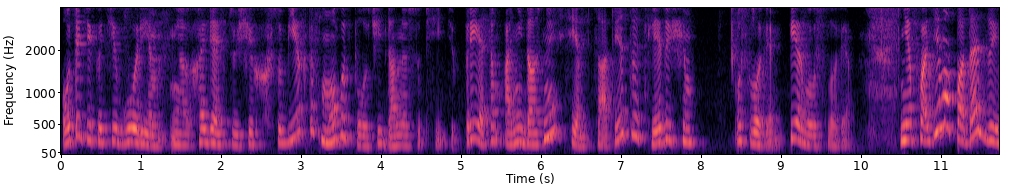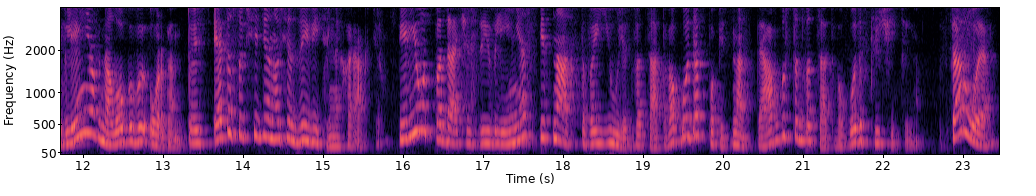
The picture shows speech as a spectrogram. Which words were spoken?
Вот эти категории э, хозяйствующих субъектов могут получить данную субсидию. При этом они должны всем соответствовать следующим условиям. Первое условие. Необходимо подать заявление в налоговый орган. То есть эта субсидия носит заявительный характер. Период подачи заявления с 15 июля 2020 года по 15 августа 2020 года включительно. Второе.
